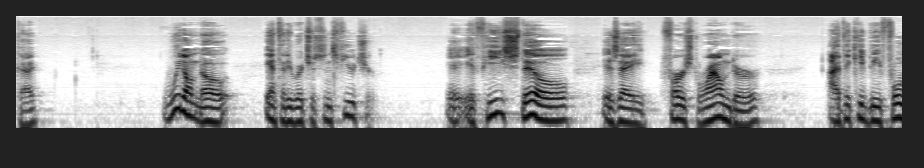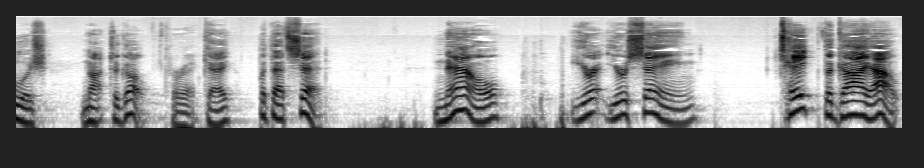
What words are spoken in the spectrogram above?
Okay? We don't know Anthony Richardson's future. If he still is a first rounder, I think he'd be foolish not to go. Correct. Okay? But that said, now you're you're saying take the guy out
